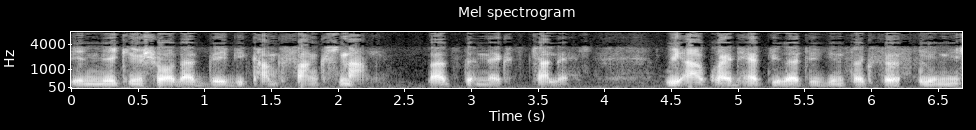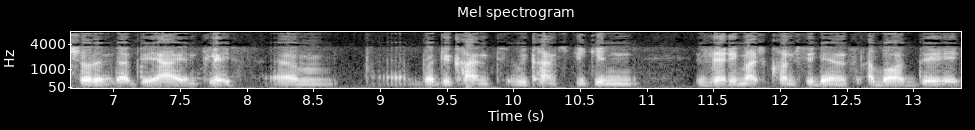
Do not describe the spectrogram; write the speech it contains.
in making sure that they become functional. That's the next challenge we are quite happy that we've been successful in ensuring that they are in place. Um, uh, but we can't we can't speak in very much confidence about the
